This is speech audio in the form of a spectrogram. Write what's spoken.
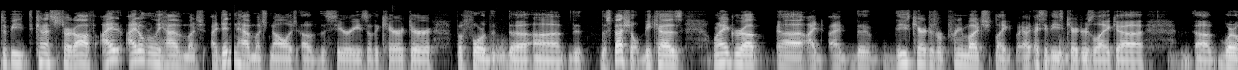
to be to kind of start off, I I don't really have much. I didn't have much knowledge of the series of the character before the the uh, the, the special because when I grew up, uh, I I the these characters were pretty much like I, I see these characters like uh, uh, where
